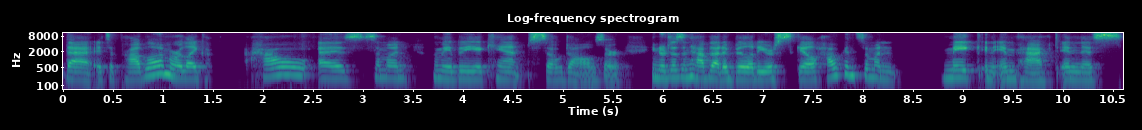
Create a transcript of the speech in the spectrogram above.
that it's a problem or like how as someone who maybe can't sew dolls or you know doesn't have that ability or skill, how can someone make an impact in this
